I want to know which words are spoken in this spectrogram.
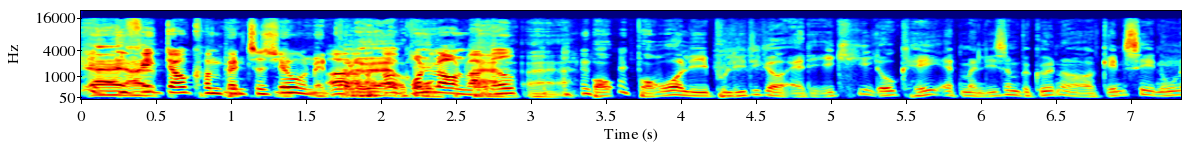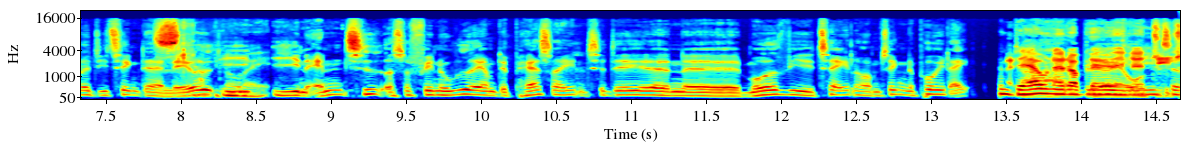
ja, ja, de fik dog kompensation, men, men, og, høre, og grundloven var ja, med. Ja, ja. borgerlige politikere, er det ikke helt okay, at man ligesom begynder at gense nogle af de ting, der er lavet i, i en anden tid, og så finde ud af, om det passer ind til den øh, måde, vi taler om tingene på i dag? Men det er jo netop lavet i en anden tid.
